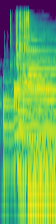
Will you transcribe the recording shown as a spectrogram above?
Bye.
